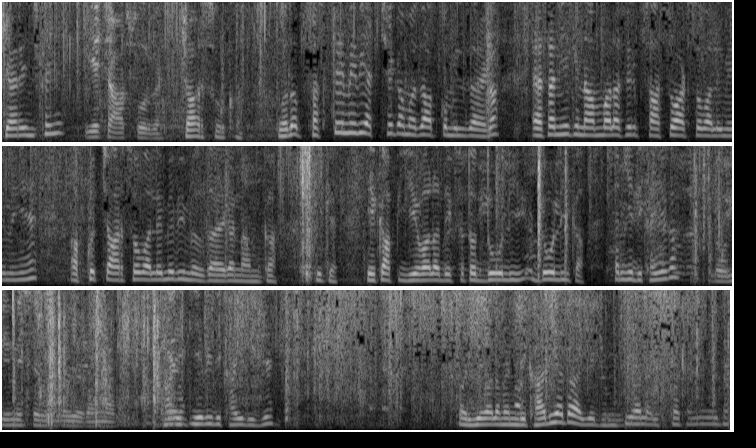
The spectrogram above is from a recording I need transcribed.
क्या रेंज का ये? ये चार सौ रुपये चार सौ का। तो मतलब सस्ते में भी अच्छे का मज़ा आपको मिल जाएगा। ऐसा नहीं है कि नाम वाला सिर्फ़ सात सौ आठ सौ वाले में ही है आपको चार सौ वाले में भी मिल जाएगा नाम का ठीक है? एक आप ये वाला देख सकते हो डोली डोली का। सर ये दिखाइएगा? डोली में से हूँ आपको एक ये भी दिखाई दीजिए। और ये वाला मैंने दिखा दिया था ये झुमकी वाला इसका इधर?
